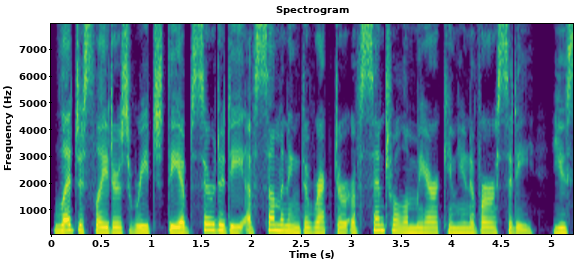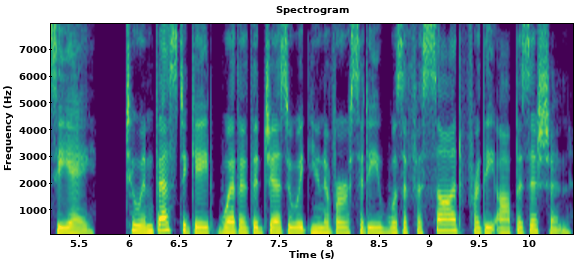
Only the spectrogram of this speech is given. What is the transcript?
Legislators reached the absurdity of summoning the rector of Central American University, UCA, to investigate whether the Jesuit university was a facade for the opposition.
